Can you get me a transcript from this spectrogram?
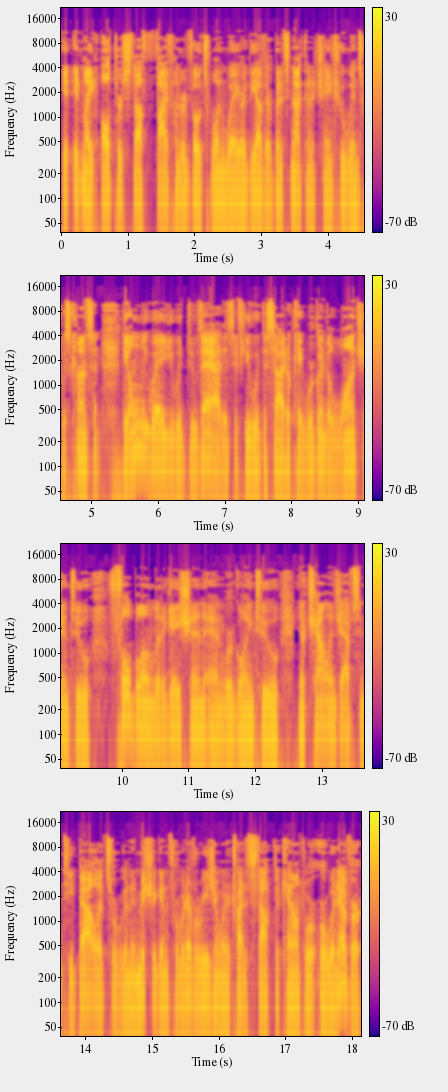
it it might alter stuff 500 votes one way or the other, but it's not going to change who wins Wisconsin. The only way you would do that is if you would decide, okay, we're going to launch into full blown litigation and we're going to, you know, challenge absentee ballots or we're going to, in Michigan, for whatever reason, we're going to try to stop the count or, or whatever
